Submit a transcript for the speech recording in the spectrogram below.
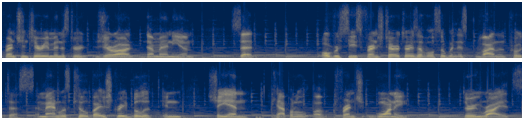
French Interior Minister Gerard Darmanin said. Overseas French territories have also witnessed violent protests. A man was killed by a stray bullet in Cayenne, capital of French Guiana, during riots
